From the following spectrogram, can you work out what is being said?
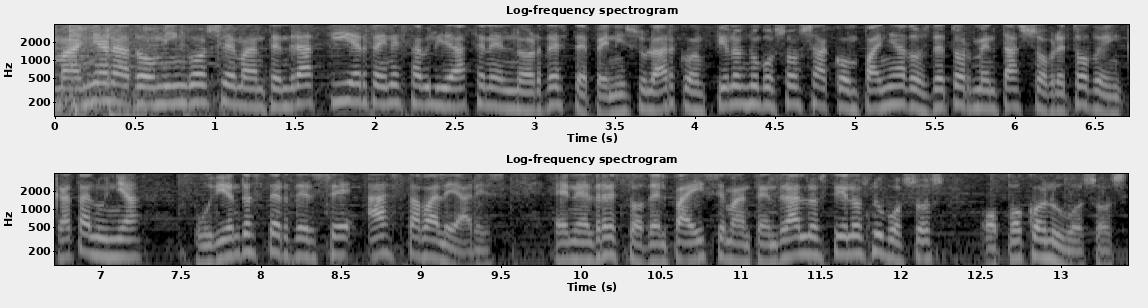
Mañana domingo se mantendrá cierta inestabilidad en el nordeste peninsular con cielos nubosos acompañados de tormentas, sobre todo en Cataluña, pudiendo extenderse hasta Baleares. En el resto del país se mantendrán los cielos nubosos o poco nubosos.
